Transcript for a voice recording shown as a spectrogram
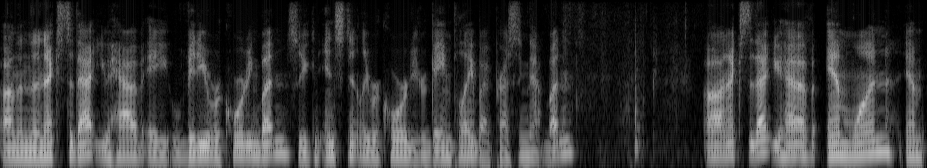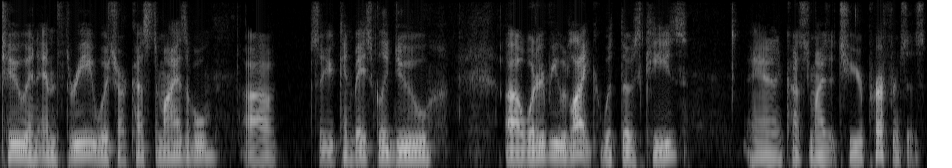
And then the next to that, you have a video recording button, so you can instantly record your gameplay by pressing that button. Uh, next to that, you have M1, M2, and M3, which are customizable. Uh, so you can basically do uh, whatever you would like with those keys and customize it to your preferences.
